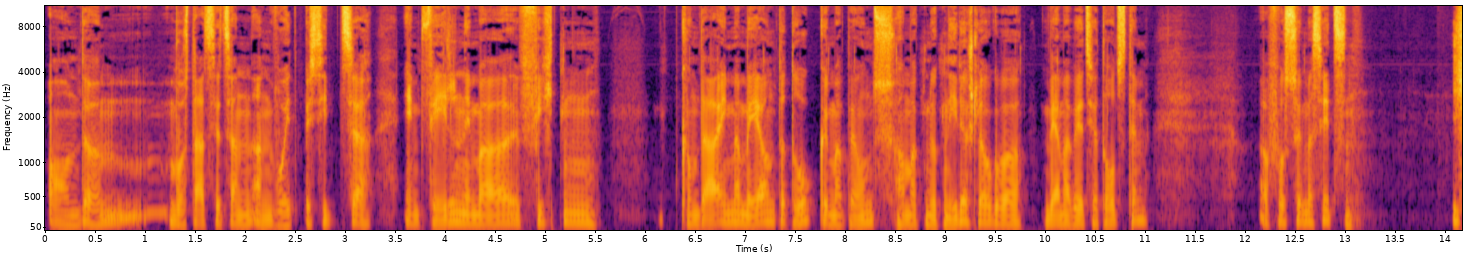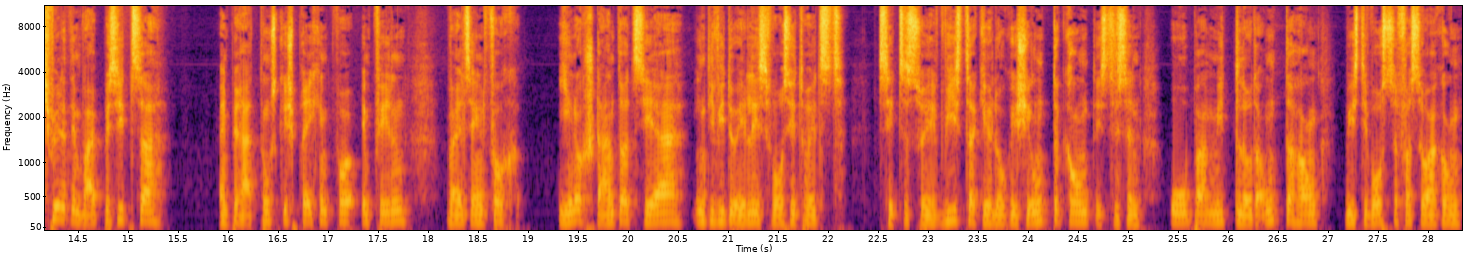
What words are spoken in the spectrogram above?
Und ähm, was darfst du jetzt an, an Waldbesitzer empfehlen? Immer Fichten kommt da immer mehr unter Druck. Immer bei uns haben wir genug Niederschlag, aber wärmer wird es ja trotzdem. Auf was soll man setzen? Ich würde dem Waldbesitzer ein Beratungsgespräch empfehlen, weil es einfach je nach Standort sehr individuell ist, was ich da jetzt setzen soll. Wie ist der geologische Untergrund? Ist das ein Ober-, Mittel- oder Unterhang? Wie ist die Wasserversorgung?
